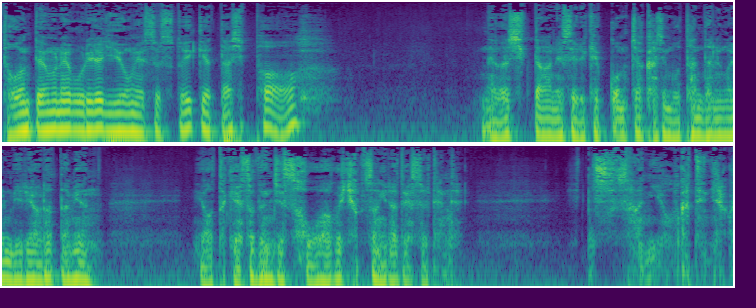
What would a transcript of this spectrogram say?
돈 때문에 우리를 이용했을 수도 있겠다 싶어. 내가 식당 안에서 이렇게 꼼짝하지 못한다는 걸 미리 알았다면 어떻게 해서든지 서우하고 협상이라도 했을 텐데. 치사한 여우 같은 이라고.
